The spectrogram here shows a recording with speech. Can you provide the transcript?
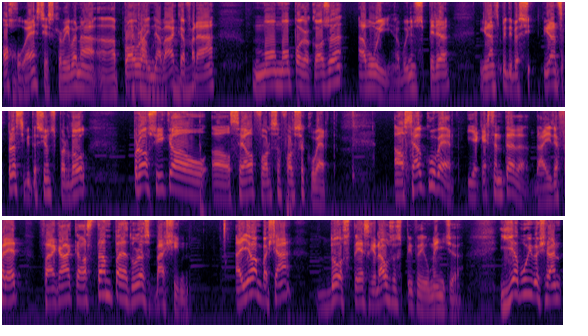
ojo, eh, si és que arriben a, a ploure i nevar, que farà molt, molt poca cosa avui. Avui no s'espera grans, grans precipitacions, perdó, però sí que el, el cel força, força cobert. El cel cobert i aquesta entrada d'aire fred farà que les temperatures baixin. Ahir van baixar 2-3 graus respecte a diumenge i avui baixaran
